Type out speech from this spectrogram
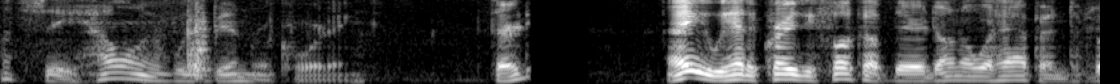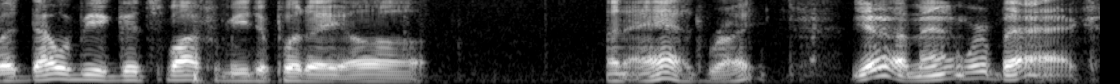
Let's see. How long have we been recording? 30? Hey, we had a crazy fuck up there. Don't know what happened. But that would be a good spot for me to put a uh an ad, right? Yeah, man, we're back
